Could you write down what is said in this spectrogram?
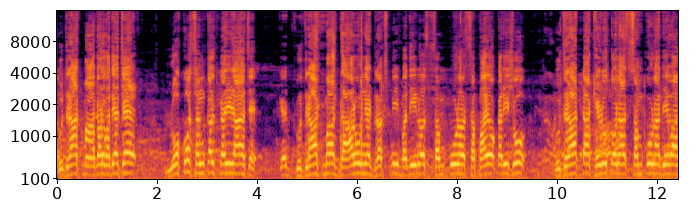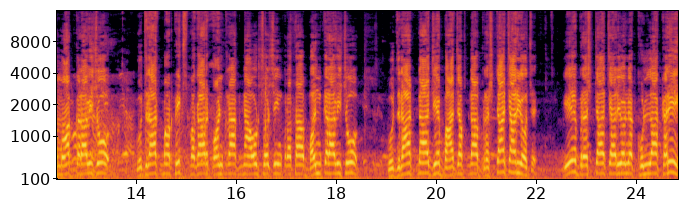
ગુજરાતમાં આગળ વધે છે, લોકો સંકલ્પ કરી રહ્યા છે કે ગુજરાતમાં દારૂ ને ડ્રગ્સની બદીનો સંપૂર્ણ સફાયો કરીશું, ગુજરાતના ખેડૂતોના સંપૂર્ણ દેવા માફ કરાવીશું, ગુજરાતમાં ફિક્સ પગાર કોન્ટ્રાક્ટના આઉટસોર્સિંગ પ્રથા બંધ કરાવીશું, ગુજરાતના જે ભાજપના ભ્રષ્ટાચારીઓ છે, એ ભ્રષ્ટાચારીઓને ખુલ્લા કરી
